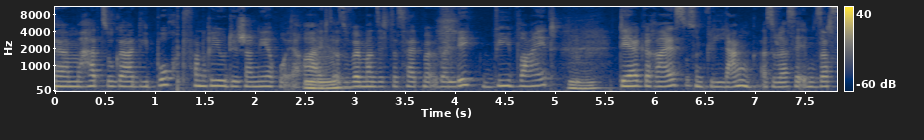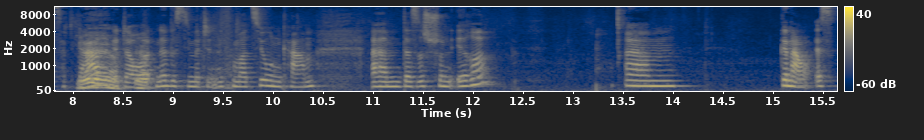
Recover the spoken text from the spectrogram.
Ähm, hat sogar die Bucht von Rio de Janeiro erreicht. Also wenn man sich das halt mal überlegt, wie weit der gereist ist und wie lang. Also du hast ja eben gesagt, es hat Ja, Jahre ja, gedauert, ja. Ne, bis die mit den Informationen kamen. Ähm, das ist schon irre. Ähm, genau, es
